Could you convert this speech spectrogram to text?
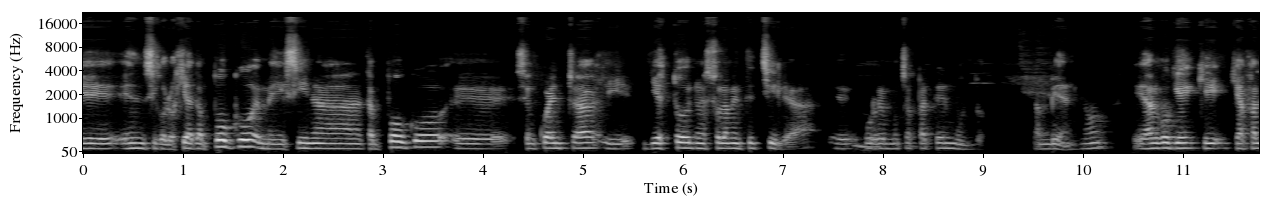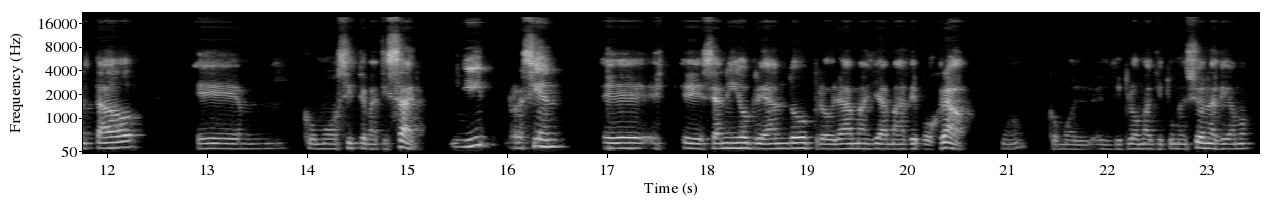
eh, en psicología tampoco, en medicina tampoco eh, se encuentra, y, y, esto no es solamente en Chile, ¿ah? eh, ocurre en muchas partes del mundo también. ¿no? Es algo que, que, que ha faltado como sistematizar. Y recién se han ido creando programas ya más de posgrado, ¿no? como el, el diploma que tú mencionas, digamos,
